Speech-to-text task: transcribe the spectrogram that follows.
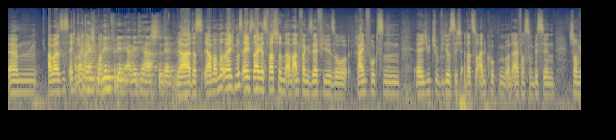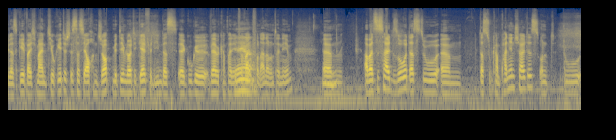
Ähm, aber es ist echt aber total kein spannend. Problem für den RWTH-Studenten. Ja, das, ja, man, ich muss ehrlich sagen, es war schon am Anfang sehr viel so reinfuchsen, äh, YouTube-Videos sich dazu angucken und einfach so ein bisschen schauen, wie das geht. Weil ich meine, theoretisch ist das ja auch ein Job, mit dem Leute Geld verdienen, dass äh, Google Werbekampagnen ja, verwaltet ja. von anderen Unternehmen. Mhm. Ähm, aber es ist halt so, dass du ähm, dass du Kampagnen schaltest und du,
